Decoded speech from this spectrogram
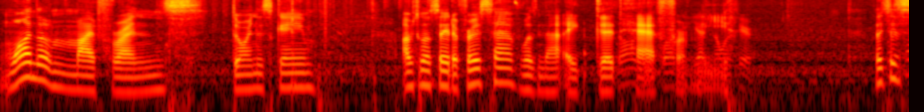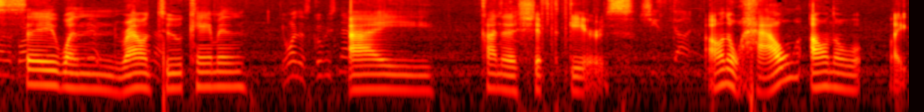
one of my friends during this game. I was gonna say the first half was not a good half for me. Let's just say when round two came in, I kind of shift gears. I don't know how. I don't know like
